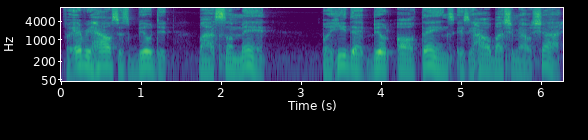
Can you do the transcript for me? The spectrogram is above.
For every house is builded by some man, but he that built all things is Yahweh Shemal Shai.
